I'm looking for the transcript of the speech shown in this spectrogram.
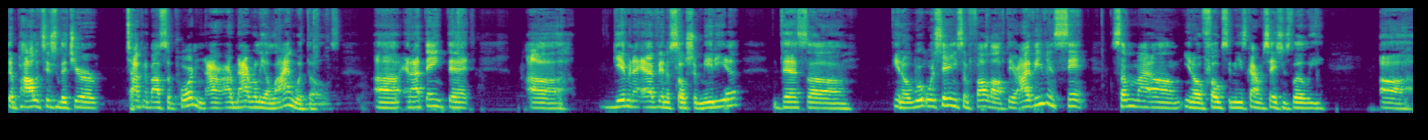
the politicians that you're talking about supporting are, are not really aligned with those. Uh, and I think that uh, given the advent of social media, that's uh, you know we're, we're, seeing some fall off there. I've even sent some of my um, you know folks in these conversations, Lilly, uh,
